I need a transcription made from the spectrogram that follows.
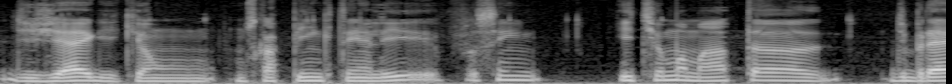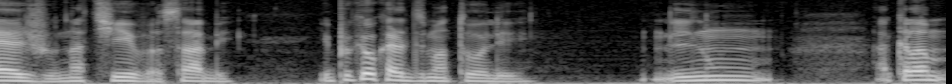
de jegue, que é um, uns capim que tem ali, assim, e tinha uma mata de brejo nativa, sabe? E por que o cara desmatou ali? Ele não. Aquela,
